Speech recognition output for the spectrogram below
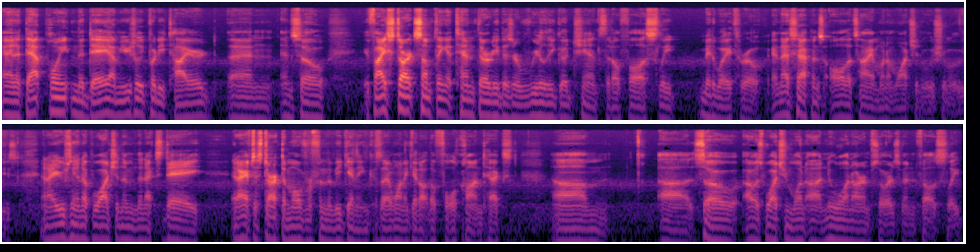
and at that point in the day, I'm usually pretty tired, and and so if I start something at 10:30, there's a really good chance that I'll fall asleep midway through, and this happens all the time when I'm watching wuxia movies. And I usually end up watching them the next day, and I have to start them over from the beginning because I want to get all the full context. Um, uh, so I was watching one uh, new one armed swordsman, fell asleep,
